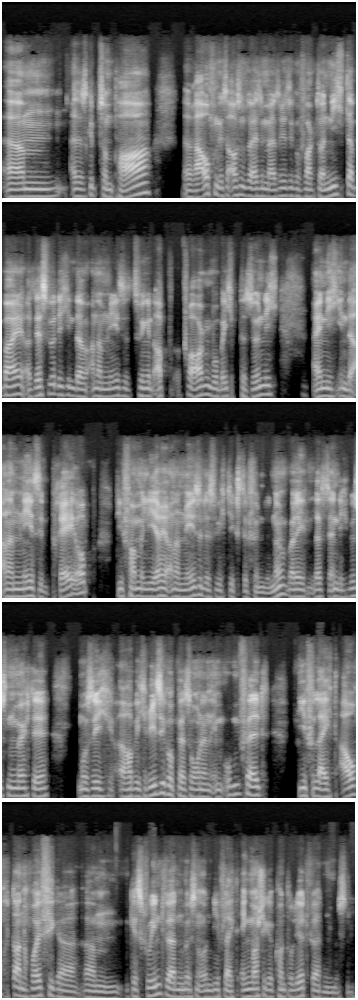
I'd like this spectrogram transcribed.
Ähm, also es gibt so ein paar. Rauchen ist ausnahmsweise mehr als Risikofaktor nicht dabei. Also das würde ich in der Anamnese zwingend abfragen, wobei ich persönlich eigentlich in der Anamnese Präop die familiäre Anamnese das Wichtigste finde, ne? weil ich letztendlich wissen möchte, muss ich, habe ich Risikopersonen im Umfeld, die vielleicht auch dann häufiger ähm, gescreent werden müssen und die vielleicht engmaschiger kontrolliert werden müssen.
